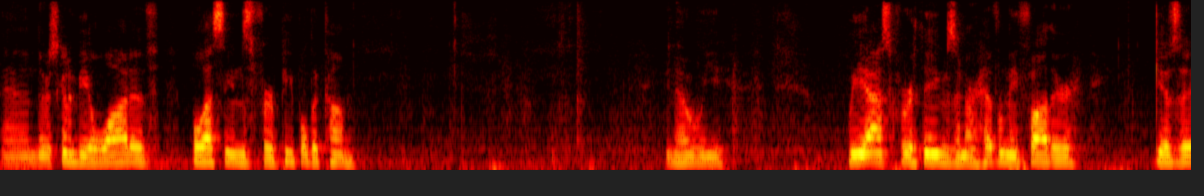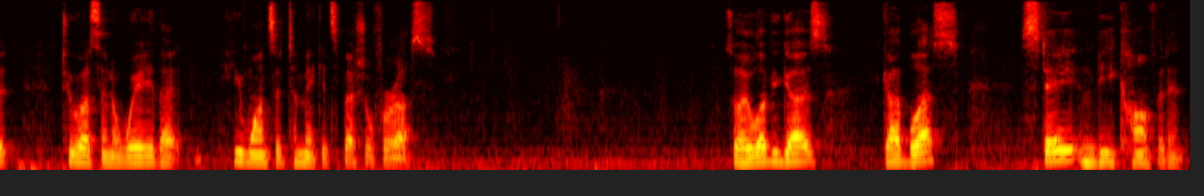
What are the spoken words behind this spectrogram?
And there's going to be a lot of blessings for people to come. You know, we we ask for things and our heavenly Father gives it to us in a way that he wants it to make it special for us. So I love you guys. God bless. Stay and be confident.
